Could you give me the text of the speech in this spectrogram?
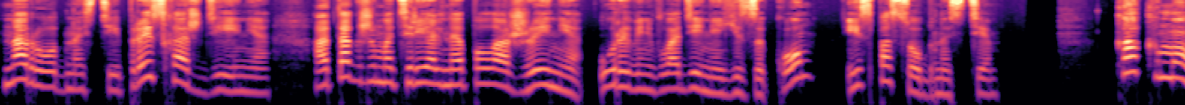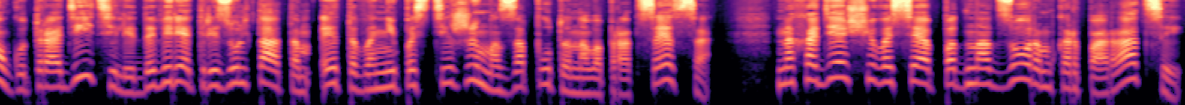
народности, происхождения, а также материальное положение, уровень владения языком и способности. Как могут родители доверять результатам этого непостижимо запутанного процесса, находящегося под надзором корпораций,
